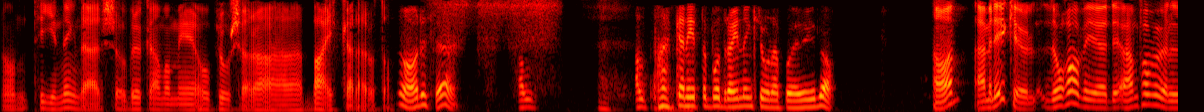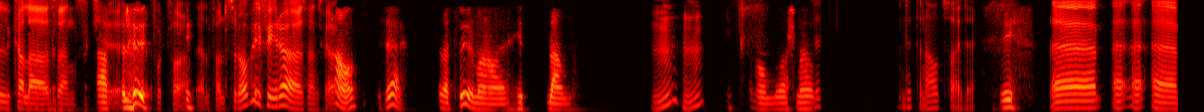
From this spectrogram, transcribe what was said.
Någon tidning där så brukar han vara med och provköra bikar där åt dem. Ja, du ser. Allt, allt man kan hitta på att dra in en krona på är ju bra. Ja, nej men det är kul. Då har vi, det, han får vi väl kalla svensk eh, Absolut. fortfarande i alla fall. Så då har vi fyra svenskar. Ja, du ser. Det var tur man har ibland. Mm, mm. Någon var som helst. En liten outsider. Precis. Eh, eh, eh,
